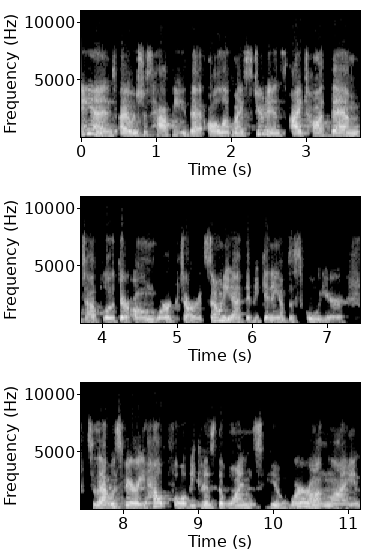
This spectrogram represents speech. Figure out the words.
And I was just happy that all of my students, I taught them to upload their own work to Artsonia at the beginning of the school year. So that was very helpful because the ones who were online,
